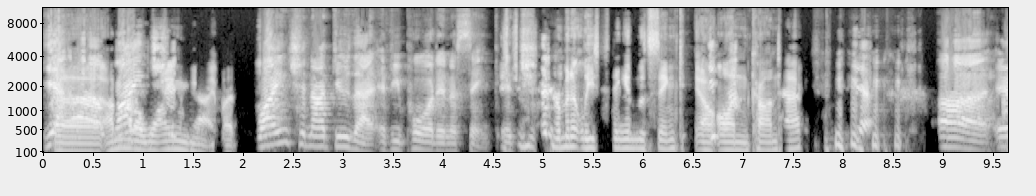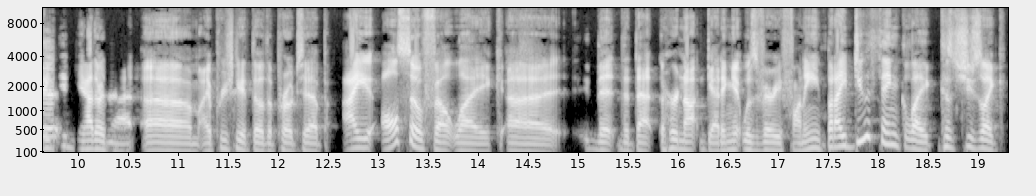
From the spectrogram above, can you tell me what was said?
Yeah, Uh, uh, I'm not a wine, wine should, guy, but wine should not do that if you pour it in a sink. it It should should, permanently stain the sink uh, on contact. uh, I it- did gather that. Um, I appreciate though the pro tip. I also felt like uh, that that that her not getting it was very funny, but I do think like because she's like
